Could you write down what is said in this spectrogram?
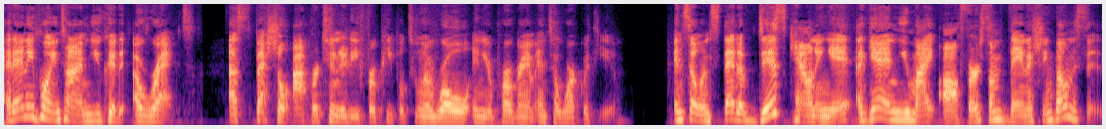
At any point in time, you could erect a special opportunity for people to enroll in your program and to work with you. And so instead of discounting it, again, you might offer some vanishing bonuses.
